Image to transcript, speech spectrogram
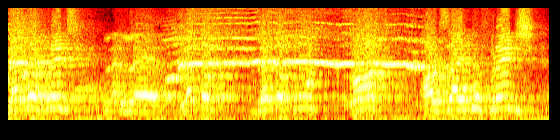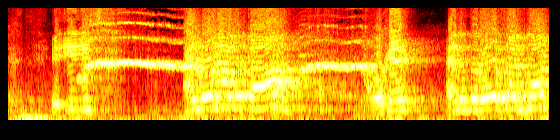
let the fridge, let, let the let the food rot outside the fridge. It, it's, and don't have a car. Okay, and if the roads are good,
